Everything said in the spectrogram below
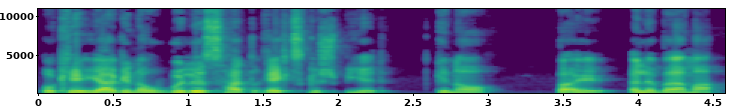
Okay, ja, genau. Willis hat rechts gespielt. Genau. Bei Alabama.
